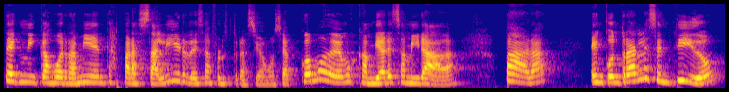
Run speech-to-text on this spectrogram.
técnicas o herramientas para salir de esa frustración, o sea, cómo debemos cambiar esa mirada para encontrarle sentido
